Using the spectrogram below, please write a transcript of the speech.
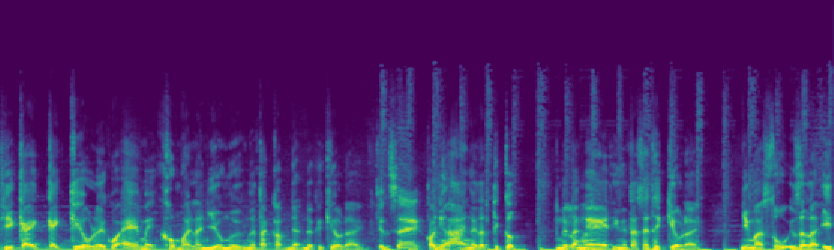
Thì cái cái kiểu đấy của em ấy không phải là nhiều người người ta cảm nhận được cái kiểu đấy. Chính xác. Có những ai người ta tích cực người ta Đúng rồi. nghe thì người ta sẽ thích kiểu đấy nhưng mà số rất là ít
